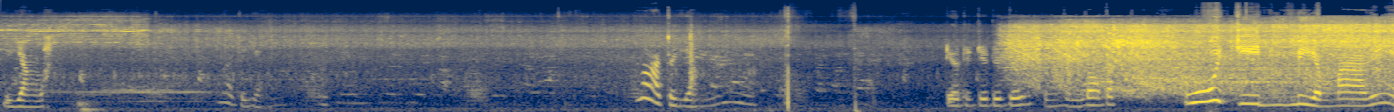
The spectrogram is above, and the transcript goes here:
หรือยังวะน่าจะยัง น่าจะยัง เดี๋ยวเดี๋ยวเดี๋ยวเดี๋ยวผมผมลองปะอุ้ยจีนเหลี่ยมมาได้ไง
